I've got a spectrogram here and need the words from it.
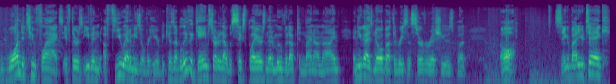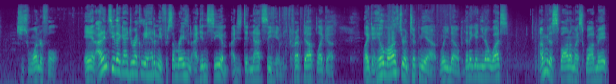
one to two flags if there's even a few enemies over here because I believe the game started out with six players and then moved it up to nine on nine. And you guys know about the recent server issues, but oh, say goodbye to your tank. Just wonderful. And I didn't see that guy directly ahead of me for some reason. I didn't see him. I just did not see him. He crept up like a like a hill monster and took me out. What do you know? But then again, you know what? I'm gonna spawn on my squad mate,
